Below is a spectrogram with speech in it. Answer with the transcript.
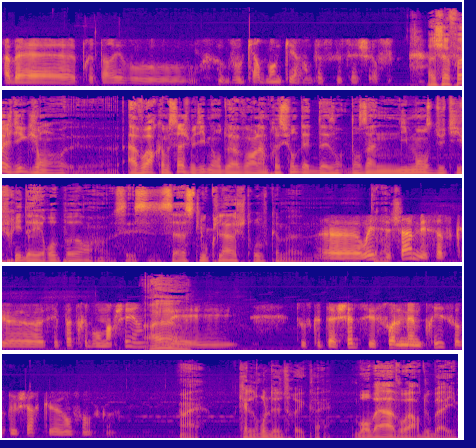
Ah ben, préparez vos, vos cartes bancaires hein, parce que ça chauffe. À chaque fois, je dis que à voir comme ça, je me dis, mais on doit avoir l'impression d'être dans un immense duty-free d'aéroport. C'est- a ce look-là, je trouve, comme. euh, Euh, oui, c'est ça, mais sauf que c'est pas très bon marché. Hein, Ouais. Mais tout ce que t'achètes, c'est soit le même prix, soit plus cher qu'en France. Quoi. Quel drôle de truc. Ouais. Bon, bah, à voir, Dubaï.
